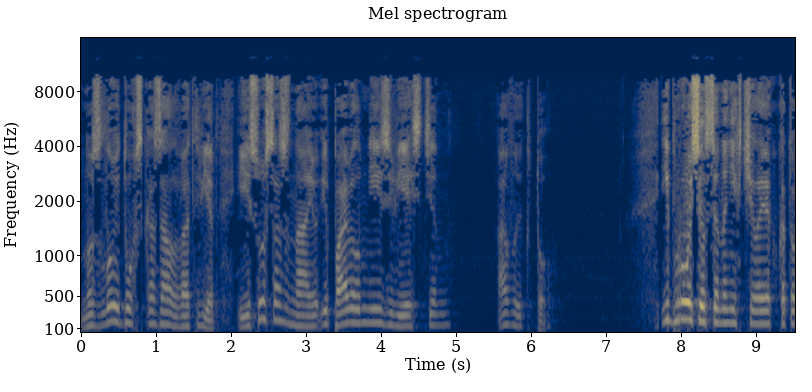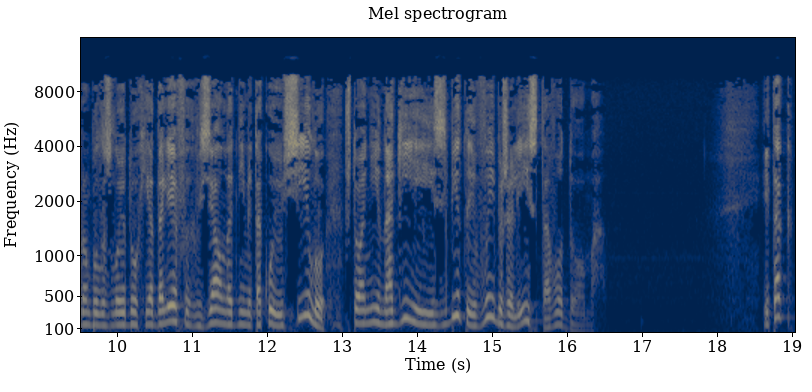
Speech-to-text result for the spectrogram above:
Но злой дух сказал в ответ, «Иисуса знаю, и Павел мне известен, а вы кто?» И бросился на них человек, в котором был злой дух, и, одолев их, взял над ними такую силу, что они, ноги и избитые, выбежали из того дома. Итак,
